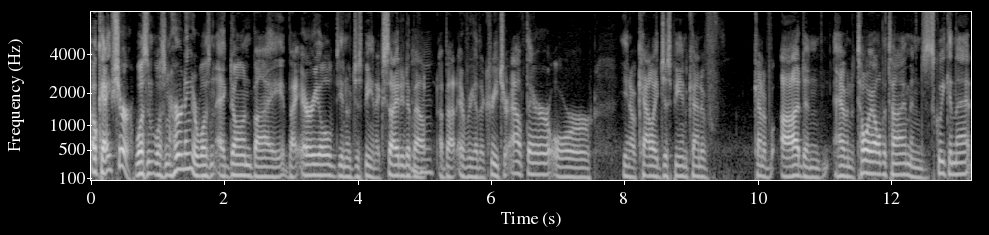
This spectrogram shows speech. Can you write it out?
Okay, sure. wasn't wasn't hurting or wasn't egged on by by Ariel. You know, just being excited about about every other creature out there, or you know, Callie just being kind of kind of odd and having a toy all the time and squeaking that.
